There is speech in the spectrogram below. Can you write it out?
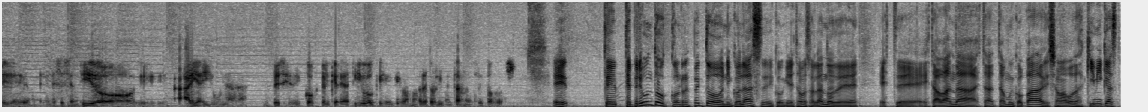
eh, en ese sentido eh, hay ahí una especie de cóctel creativo que, vamos retroalimentando entre todos. Te, pregunto con respecto, Nicolás, con quien estamos hablando de este, esta banda, está, está, muy copada, que se llama Bodas Químicas,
